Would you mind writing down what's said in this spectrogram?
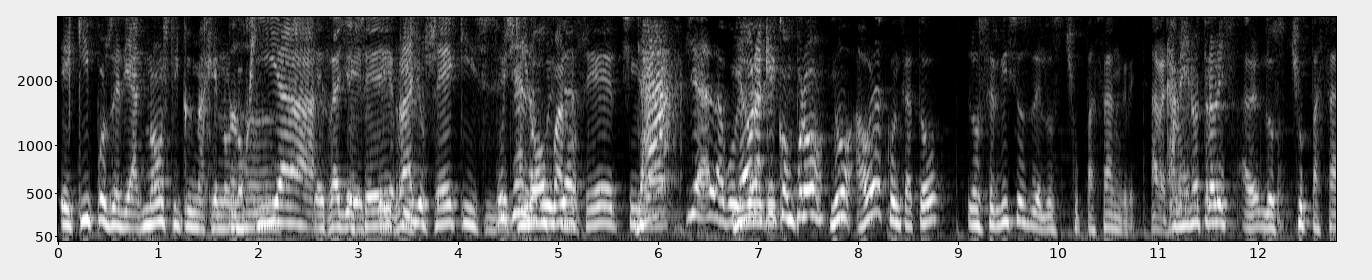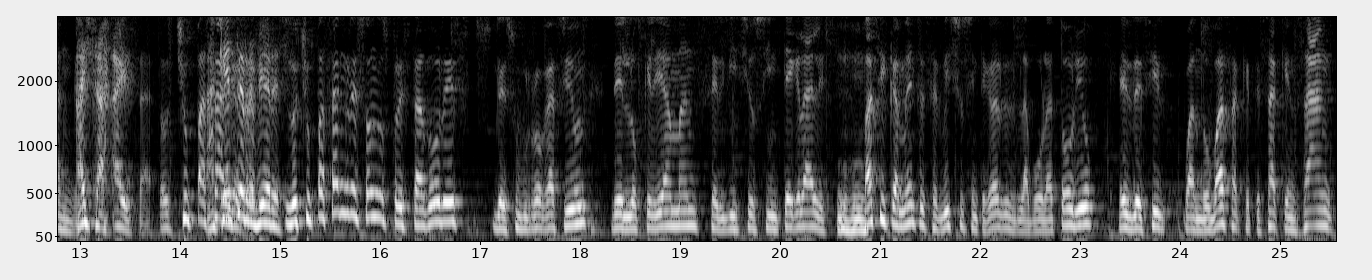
equipos de diagnóstico, imagenología, Ajá, rayos este, X. rayos X, Pues ya la volvió a hacer, chingada. Ya, ya la ¿Y ahora a hacer. qué compró? No, ahora contrató los servicios de los chupasangre. A ver, otra vez. A ver, los chupasangre. Ahí está. Ahí está. Los chupasangre. ¿A qué te refieres? Los chupasangre son los prestadores de subrogación de lo que le llaman servicios integrales. Básicamente, servicios integrales de laboratorio, es decir, cuando vas a que te saquen sangre,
